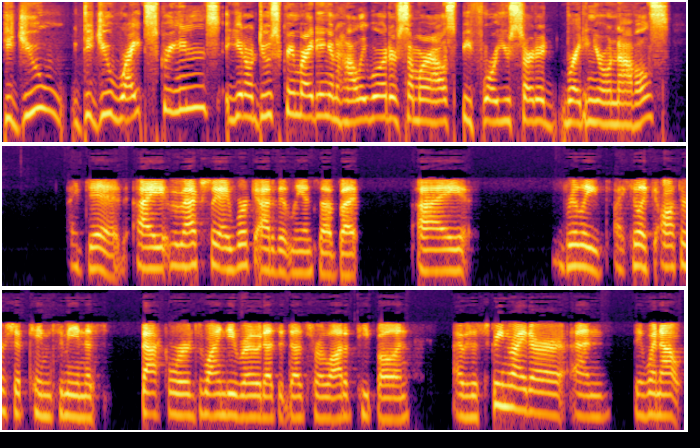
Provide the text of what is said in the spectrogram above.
Did you did you write screens? You know, do screenwriting in Hollywood or somewhere else before you started writing your own novels? I did. I actually I work out of Atlanta, but I really I feel like authorship came to me in this backwards windy road as it does for a lot of people and I was a screenwriter and they went out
